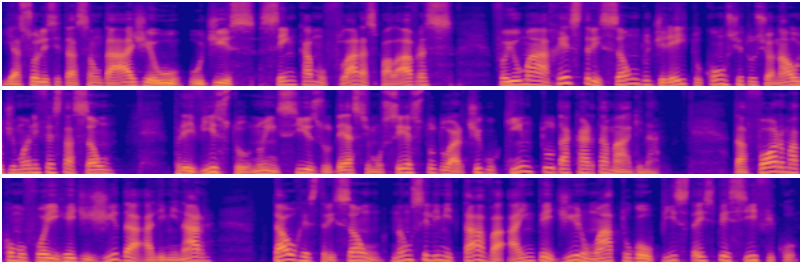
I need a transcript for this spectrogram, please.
e a solicitação da AGU o diz sem camuflar as palavras, foi uma restrição do direito constitucional de manifestação, previsto no inciso 16 do artigo 5 da Carta Magna. Da forma como foi redigida a liminar, tal restrição não se limitava a impedir um ato golpista específico.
